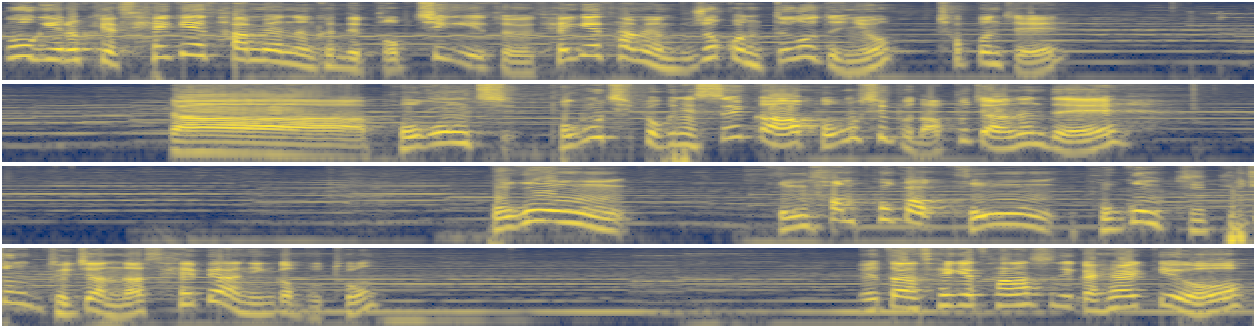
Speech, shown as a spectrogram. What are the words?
꼭 이렇게 3개 사면은 근데 법칙이 있어요. 3개 사면 무조건 뜨거든요? 첫 번째. 자, 보공치, 보공치표 그냥 쓸까? 보공치표 나쁘지 않은데. 보공, 03포가 0, 보공 9포 정도 되지 않나? 3배 아닌가, 보통? 일단 3개 사놨으니까 할게요.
